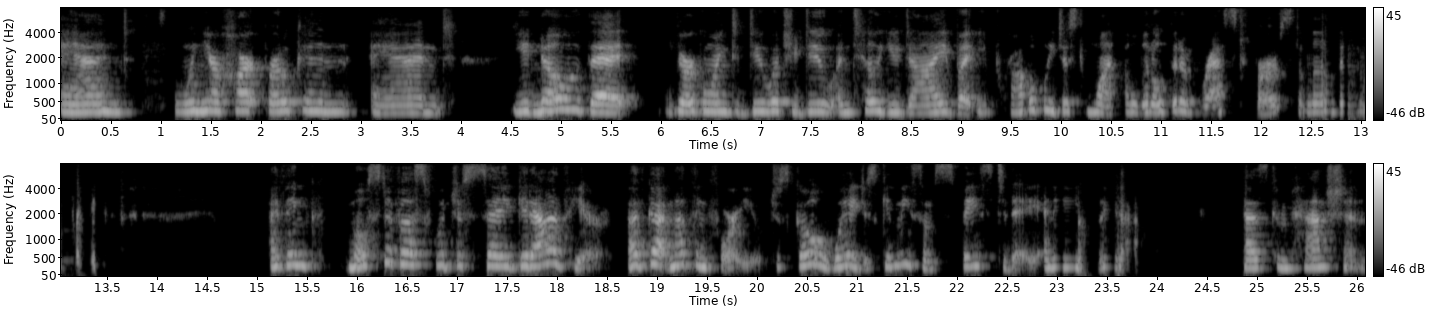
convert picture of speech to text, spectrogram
And when you're heartbroken and you know that you're going to do what you do until you die, but you probably just want a little bit of rest first, a little bit of a break. I think most of us would just say, Get out of here. I've got nothing for you. Just go away. Just give me some space today. And he has compassion.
